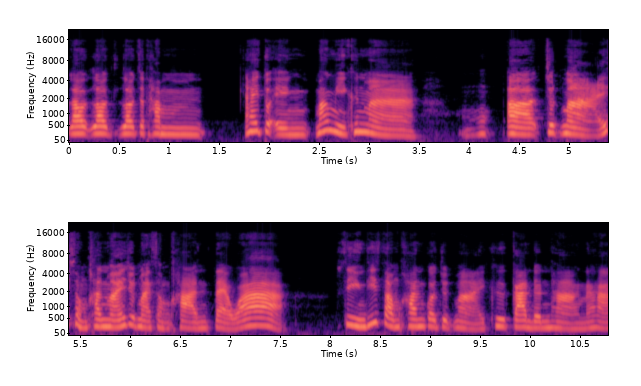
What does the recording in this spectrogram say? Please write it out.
เราเราเราจะทำให้ตัวเองมั่งมีขึ้นมาจุดหมายสำคัญไหมจุดหมายสำคัญ แต่ว่าสิ่งที่สำคัญกว่าจุดหมายคือการเดินทางนะคะ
